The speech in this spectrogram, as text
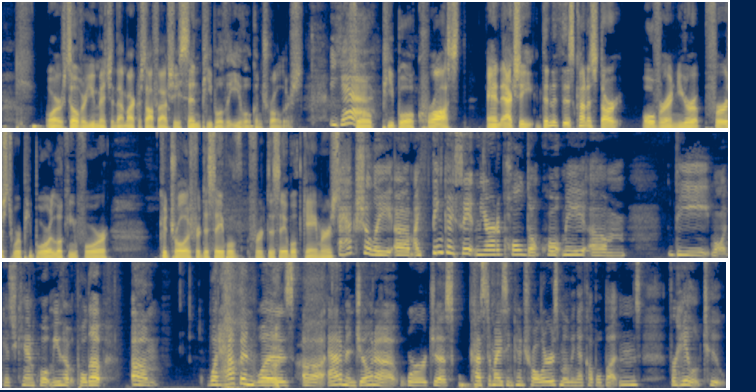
or Silver, you mentioned that Microsoft will actually send people the evil controllers. Yeah. So people across, and actually, didn't this kind of start over in Europe first, where people were looking for controllers for disabled for disabled gamers? Actually, um, I think I say it in the article. Don't quote me. Um, the well, I guess you can quote me. You have it pulled up. Um, what happened was uh, Adam and Jonah were just customizing controllers, moving a couple buttons for Halo Two.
